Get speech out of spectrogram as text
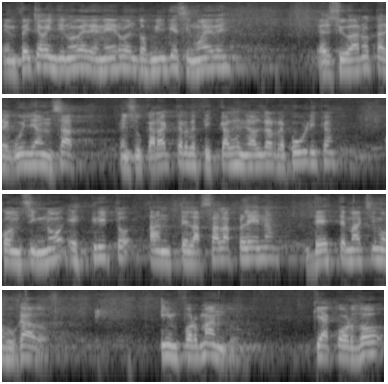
En fecha 29 de enero del 2019, el ciudadano Tarek William Satt, en su carácter de fiscal general de la República, consignó escrito ante la sala plena de este máximo juzgado, informando que acordó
